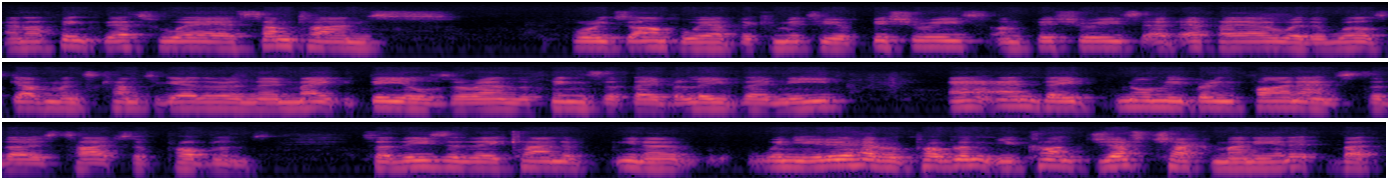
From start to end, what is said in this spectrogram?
and I think that's where sometimes, for example, we have the Committee of Fisheries on Fisheries at FAO, where the world's governments come together and they make deals around the things that they believe they need. And, and they normally bring finance to those types of problems. So these are the kind of, you know, when you do have a problem, you can't just chuck money at it, but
